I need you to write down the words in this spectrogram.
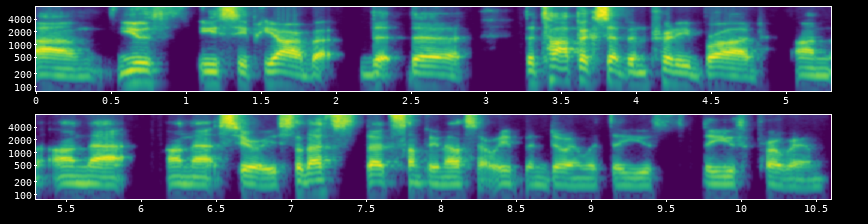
um, youth eCPR, but the, the the topics have been pretty broad on on that on that series. So that's that's something else that we've been doing with the youth the youth program.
